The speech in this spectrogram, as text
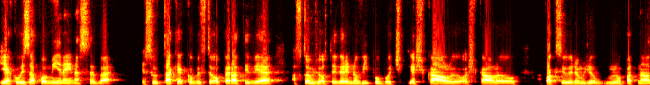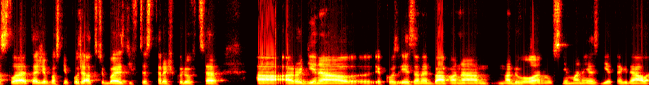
Že jakoby zapomínají na sebe že jsou tak jakoby v té operativě a v tom, že otevírají nové pobočky, škálují, oškálují a pak si uvědomí, že budou 15 let a že vlastně pořád třeba jezdí v té staré Škodovce a, a rodina jako je zanedbávaná na dovolenou, s něma nejezdí a tak dále.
